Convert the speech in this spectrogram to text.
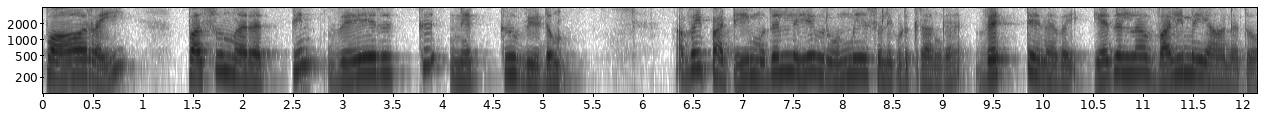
பாறை பசுமரத்தின் வேருக்கு நெக்கு விடும். அவை பாட்டி முதல்லையே ஒரு உண்மையை சொல்லி கொடுக்குறாங்க. வெட்டெனவை எதெல்லாம் வலிமையானதோ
